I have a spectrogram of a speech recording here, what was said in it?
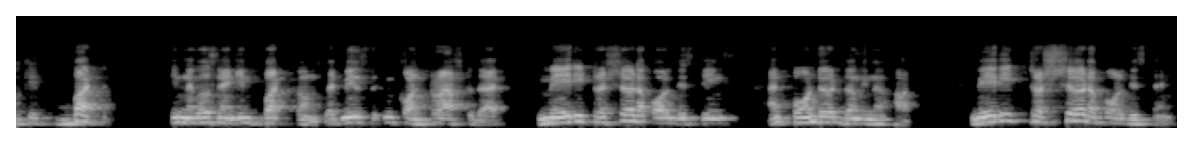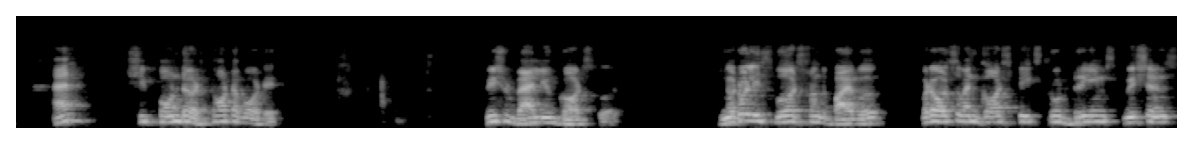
Okay, but in verse 19, but comes. That means in contrast to that, Mary treasured up all these things and pondered them in her heart. Mary treasured up all these things and she pondered, thought about it. We should value God's word not only his words from the Bible, but also when God speaks through dreams, visions,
